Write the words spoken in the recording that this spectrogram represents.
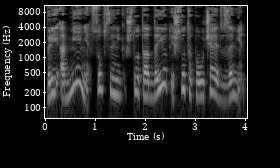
При обмене собственник что-то отдает и что-то получает взамен.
